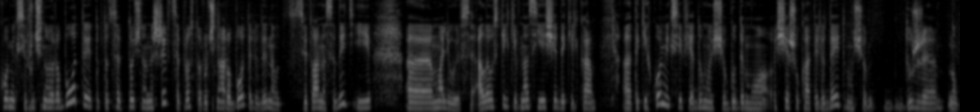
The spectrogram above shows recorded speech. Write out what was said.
коміксів ручної роботи, тобто це точно не шрифт, це просто ручна робота. Людина, от Світлана сидить і малює все. Але оскільки в нас є ще декілька таких коміксів, я думаю, що будемо ще шукати людей, тому що дуже ну,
